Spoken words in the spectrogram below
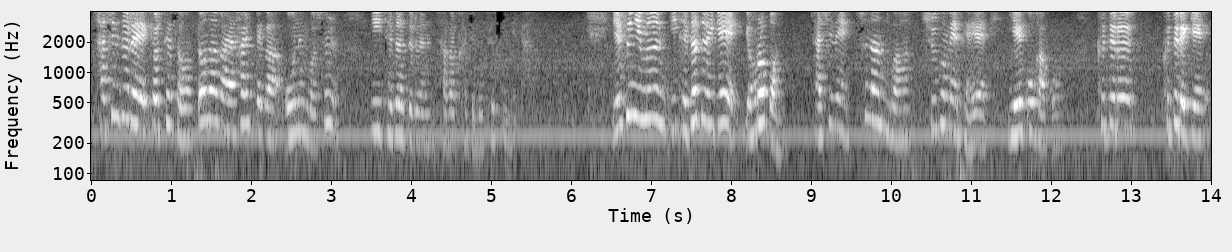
자신들의 곁에서 떠나가야 할 때가 오는 것을 이 제자들은 자각하지 못했습니다. 예수님은 이 제자들에게 여러 번 자신의 순환과 죽음에 대해 예고하고 그들을 그들에게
